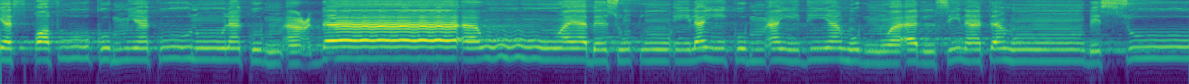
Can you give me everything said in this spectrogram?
يثقفوكم يكونوا لكم أعداء ويبسطوا إليكم أيديهم وألسنتهم بالسوء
